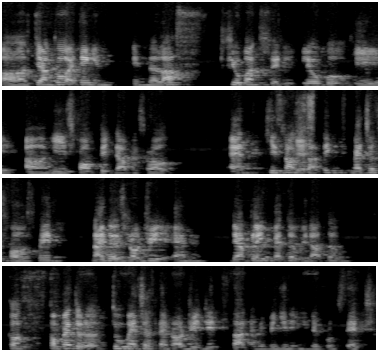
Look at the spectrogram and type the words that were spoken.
Uh, Thiago, I think in, in the last few months with Liverpool, he uh, his form picked up as well, and he's not yes. starting matches for Spain. Neither is Rodri, and they are playing better without them. Because compared to the two matches that Rodri did start at the beginning in the group stage.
